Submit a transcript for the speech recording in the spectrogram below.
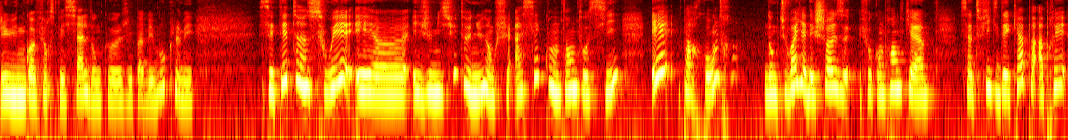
eu une coiffure spéciale, donc euh, j'ai pas mes boucles, mais c'était un souhait et, et je m'y suis tenue, donc je suis assez contente aussi. Et par contre, donc tu vois, il y a des choses, il faut comprendre que ça te fixe des caps. Après,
